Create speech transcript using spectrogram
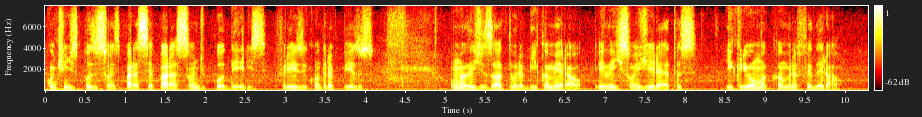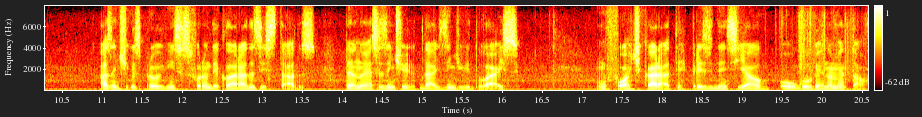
Continha disposições para a separação de poderes, freios e contrapesos, uma legislatura bicameral, eleições diretas e criou uma Câmara Federal. As antigas províncias foram declaradas estados, dando a essas entidades individuais um forte caráter presidencial ou governamental.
